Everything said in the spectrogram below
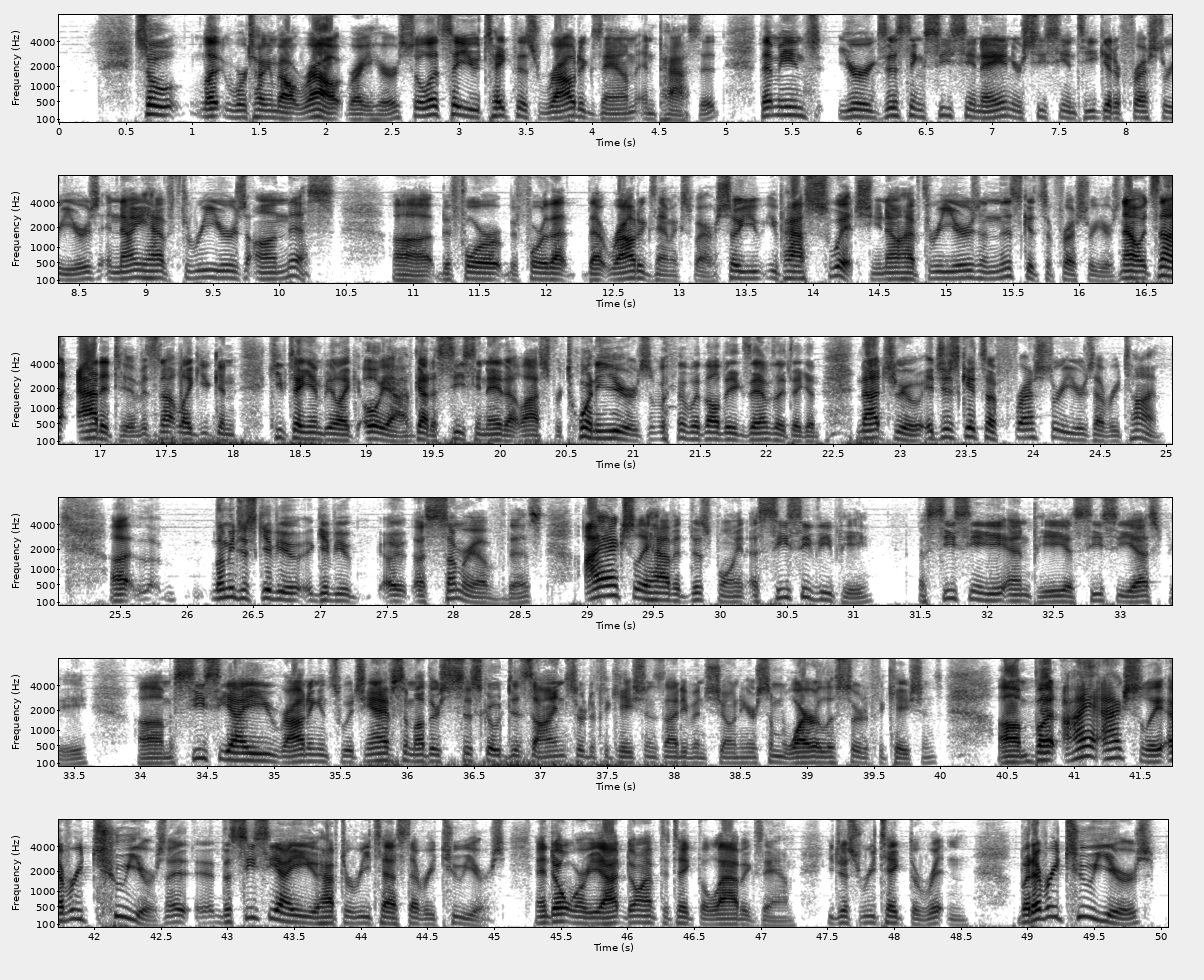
So let, we're talking about route right here. So let's say you take this route exam and pass it. That means your existing CCNA and your CCENT get a fresh three years, and now you have three years on this uh, before before that, that route exam expires. So you, you pass switch. You now have three years, and this gets a fresh three years. Now, it's not additive. It's not like you can keep taking and be like, oh, yeah, I've got a CCNA that lasts for 20 years with all the exams I've taken. Not true. It just gets a fresh three years every time. Uh, let me just give you give you a, a, summary of this. I actually have at this point a CCVP, a CCNP, a CCSP, um, CCIE routing and switching. I have some other Cisco design certifications, not even shown here, some wireless certifications. Um, but I actually, every two years, uh, uh the CCIE you have to retest every two years. And don't worry, you don't have to take the lab exam. You just retake the written. But every two years,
